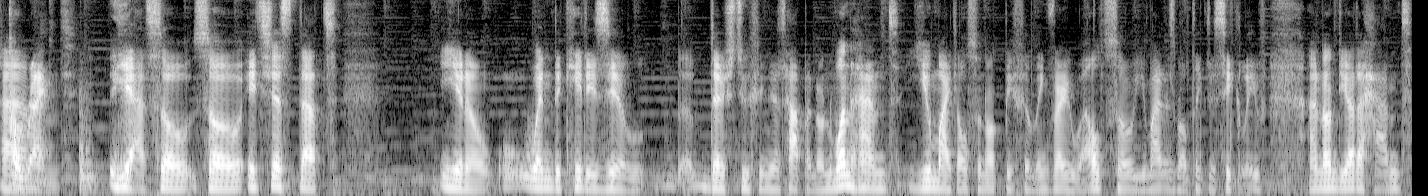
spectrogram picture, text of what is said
Um, Correct. Yeah, so so it's just that you know when the kid is ill, there's two things that happen. On one hand, you might also not be feeling very well, so you might as well take the sick leave, and on the other hand,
